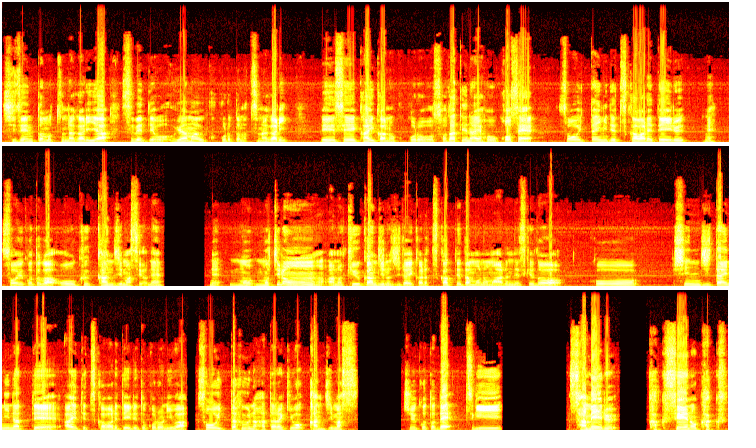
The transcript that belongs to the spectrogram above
自然とのつながりや全てを敬う心とのつながり、冷静開花の心を育てない方向性、そういった意味で使われている、ね、そういうことが多く感じますよね。ね、も、もちろん、あの、旧漢字の時代から使ってたものもあるんですけど、こう、新字体になってあえて使われているところには、そういった風な働きを感じます。ということで、次、冷める覚醒の覚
